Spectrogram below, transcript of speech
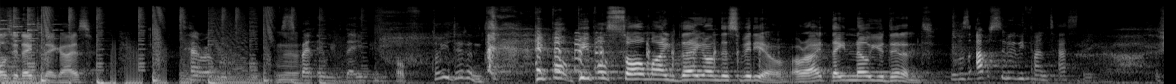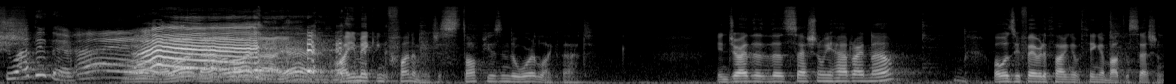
How was your day today, guys? terrible. Spent it with David. Oh, no, you didn't. People, people saw my day on this video. All right, they know you didn't. It was absolutely fantastic. See what I did there? Oh, I like that. I like that. Yeah. Why are you making fun of me? Just stop using the word like that. Enjoy the, the session we had right now? What was your favorite thing, thing about the session?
